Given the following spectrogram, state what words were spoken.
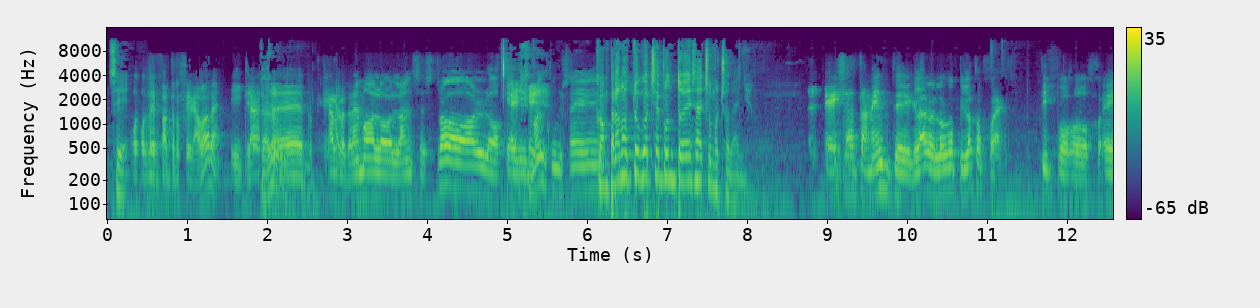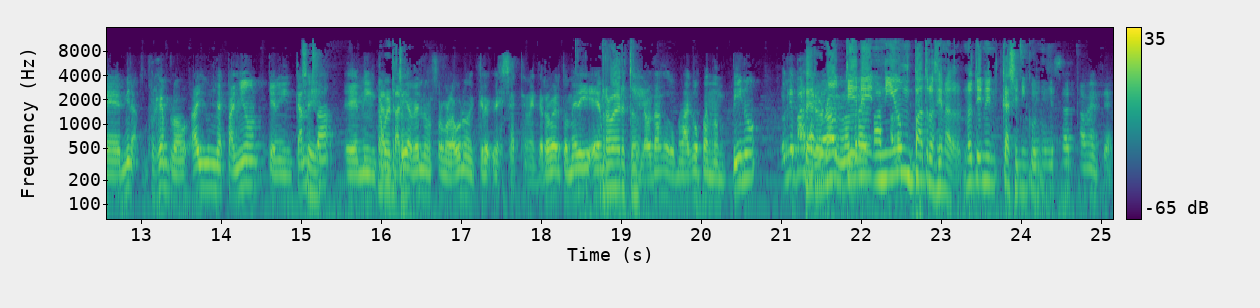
Sí. O de patrocinadores. Y claro, Claro. eh, porque claro, tenemos los Lance Stroll, los Kevin que Magnussen. Compramos tu coche.es ha hecho mucho daño. Exactamente, claro, luego pilotos, pues, tipo, eh, mira, por ejemplo, hay un español que me encanta, eh, me encantaría Roberto. verlo en Fórmula 1, y creo- exactamente, Roberto Meri es Roberto. un pilotazo como la copa en Don Pino. Lo que pasa Pero es que, no tiene ni un patrocinador, no tiene casi ninguno. Exactamente.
